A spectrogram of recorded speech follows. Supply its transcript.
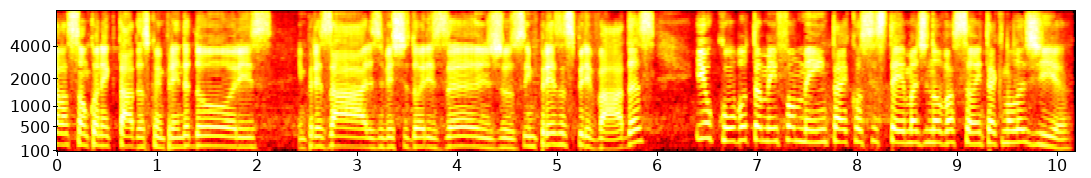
elas são conectadas com empreendedores, empresários, investidores anjos, empresas privadas. E o Cubo também fomenta ecossistema de inovação e tecnologia.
